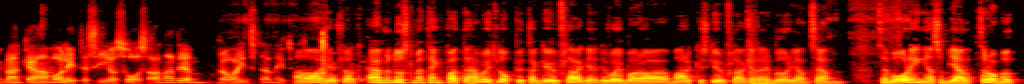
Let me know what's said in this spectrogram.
ibland kan han vara lite si och så, så han hade en bra inställning. Ja, helt klart. Ja, men då ska man tänka på att det här var ju ett lopp utan gulflaggor. Det var ju bara Marcus gulflagga där i början. Sen, sen var det inga som hjälpte dem upp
